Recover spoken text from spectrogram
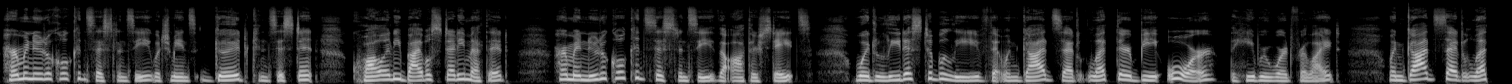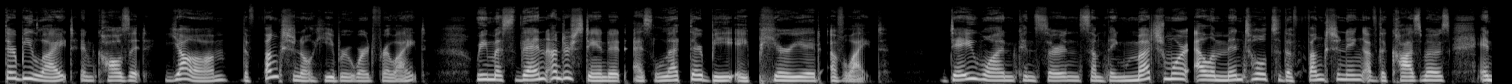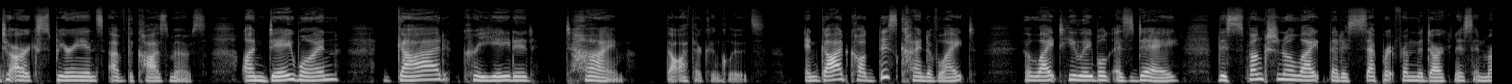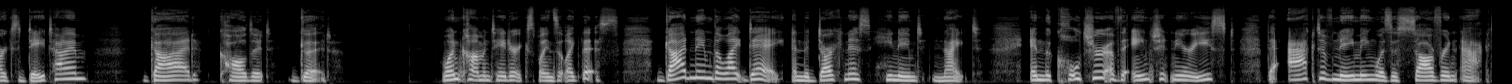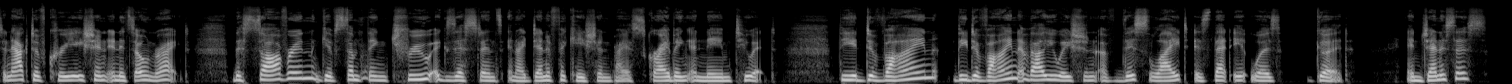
hermeneutical consistency, which means good, consistent, quality Bible study method, hermeneutical consistency, the author states, would lead us to believe that when God said, let there be or, the Hebrew word for light, when God said, let there be light and calls it yom, the functional Hebrew word for light, we must then understand it as let there be a period of light. Day one concerns something much more elemental to the functioning of the cosmos and to our experience of the cosmos. On day one, God created time, the author concludes. And God called this kind of light, the light he labeled as day, this functional light that is separate from the darkness and marks daytime, God called it good. One commentator explains it like this God named the light day, and the darkness he named night. In the culture of the ancient Near East, the act of naming was a sovereign act, an act of creation in its own right. The sovereign gives something true existence and identification by ascribing a name to it. The divine, the divine evaluation of this light is that it was good. In Genesis,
